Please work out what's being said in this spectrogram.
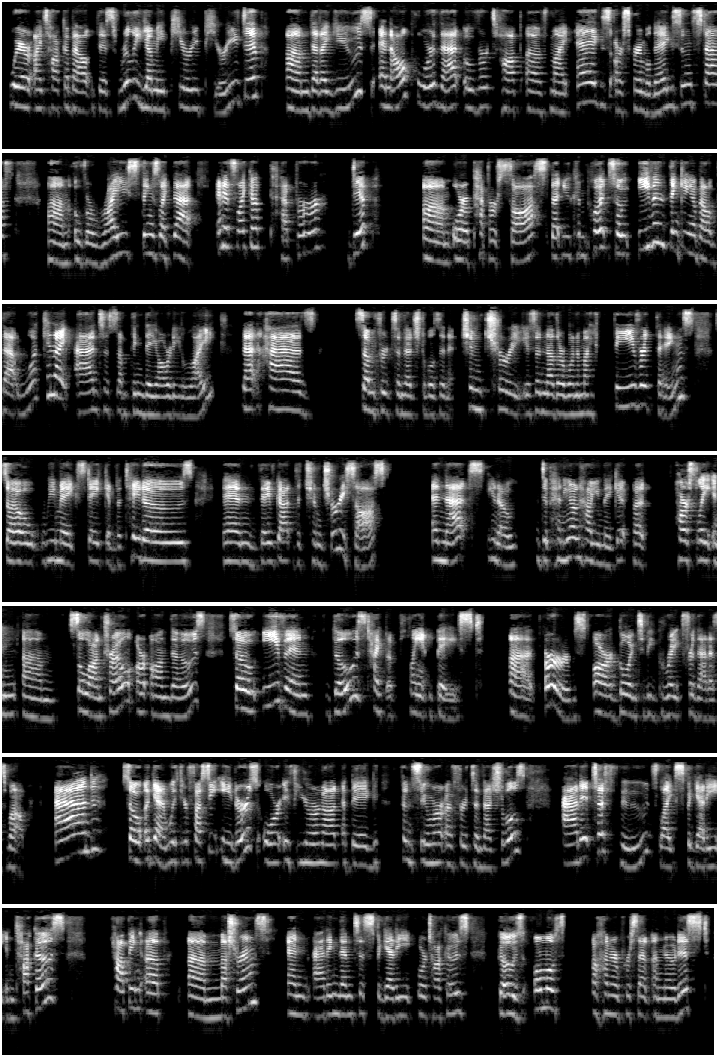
where I talk about this really yummy piri piri dip um, that I use, and I'll pour that over top of my eggs, our scrambled eggs and stuff, um, over rice, things like that. And it's like a pepper dip um, or a pepper sauce that you can put. So even thinking about that, what can I add to something they already like that has some fruits and vegetables in it. Chimichurri is another one of my favorite things. So we make steak and potatoes, and they've got the chimichurri sauce. And that's, you know, depending on how you make it, but parsley and um, cilantro are on those. So even those type of plant based uh, herbs are going to be great for that as well. And so again, with your fussy eaters, or if you're not a big consumer of fruits and vegetables, add it to foods like spaghetti and tacos, chopping up um, mushrooms and adding them to spaghetti or tacos goes almost 100% unnoticed.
